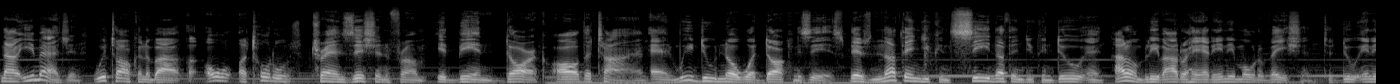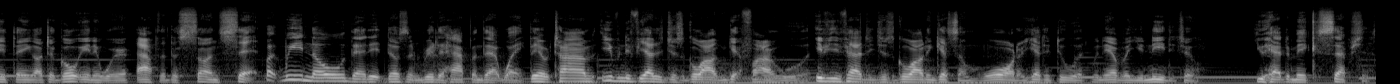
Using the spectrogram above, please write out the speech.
Now imagine we're talking about a, a total transition from it being dark all the time, and we do know what darkness is. There's nothing you can see, nothing you can do, and I don't believe I would have had any motivation to do anything or to go anywhere after the sun set. But we know that it doesn't really happen that way. There are times, even if you had to just go out and get firewood, if you've had to just go out and get some water, you had to do it whenever you needed to. You had to make exceptions.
